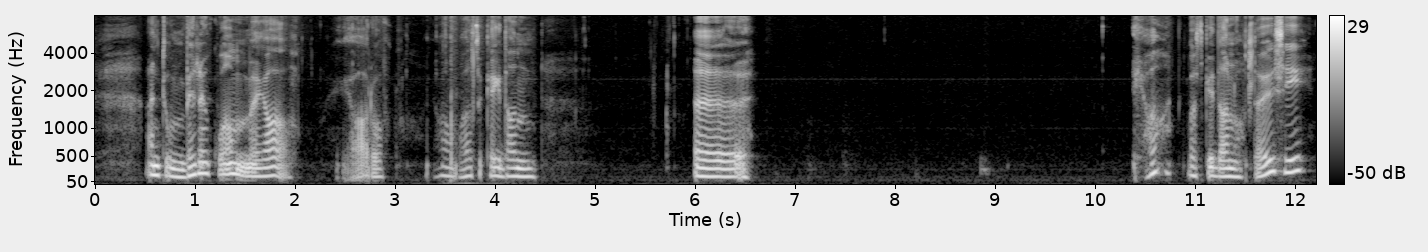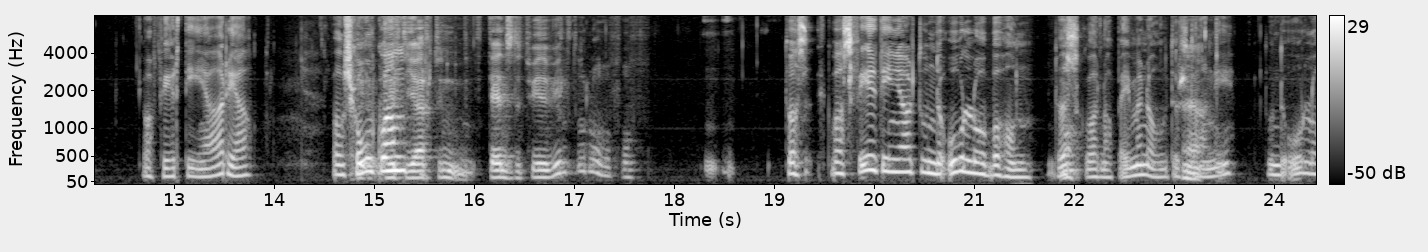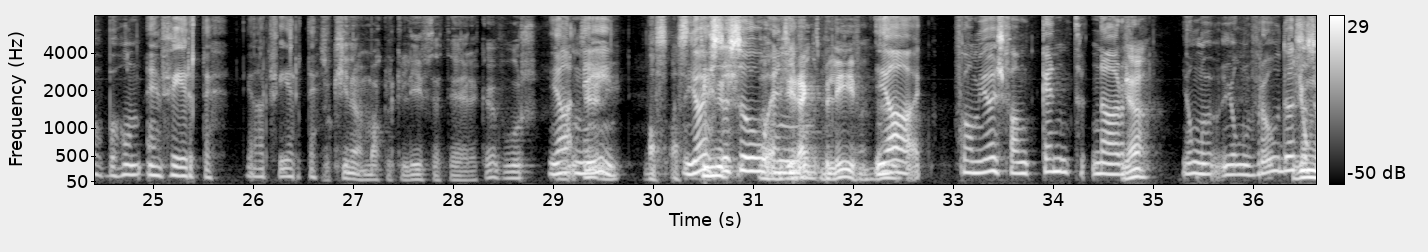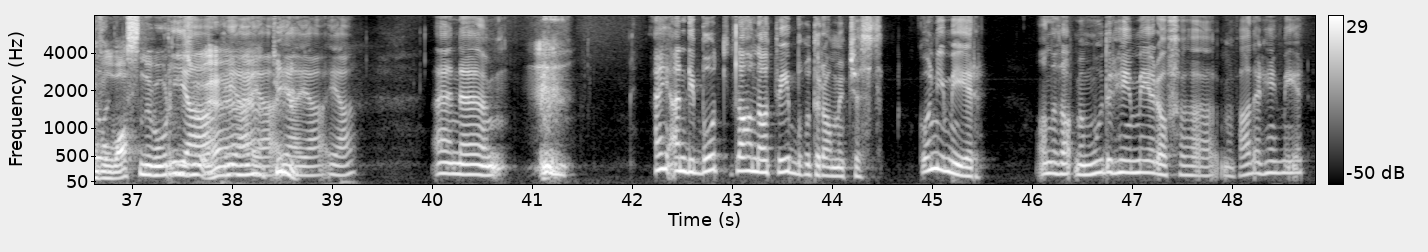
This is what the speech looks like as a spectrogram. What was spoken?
En toen binnenkwam, ja, een jaar of, ja, was ik dan... eh, ja, was ik dan nog thuis, hè. Ik was 14 jaar, ja. Van school kwam... 14 jaar toen, tijdens de Tweede Wereldoorlog? Of, of? Het was, ik was 14 jaar toen de oorlog begon. Dus Oh. ik was nog bij mijn ouders Ja. dan, hè. Toen de oorlog begon in 40, jaar 40. Dat is ook geen gemakkelijke leeftijd eigenlijk, hè, voor... Ja, nee. Als, als Juist tiener zo en- direct beleven. Ja, ik kwam juist van kind naar Ja, jonge, jonge vrouw. Dus jong volwassenen worden ja, zo. Ja, ja, ja, ja, ja. En, ehm, en aan die boot lagen nou twee boterhammetjes. Kon niet meer. Anders had mijn moeder geen meer of eh, mijn vader geen meer.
